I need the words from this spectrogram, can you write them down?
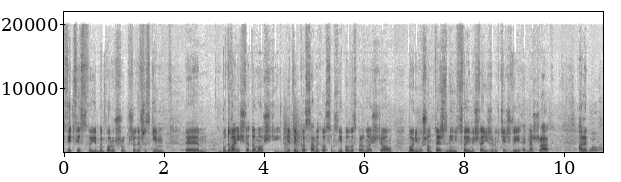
dwie kwestie bym poruszył. Przede wszystkim e, budowanie świadomości, nie tylko samych osób z niepełnosprawnością, bo oni muszą też zmienić swoje myślenie, żeby chcieć wyjechać na szlak, ale Głowa,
